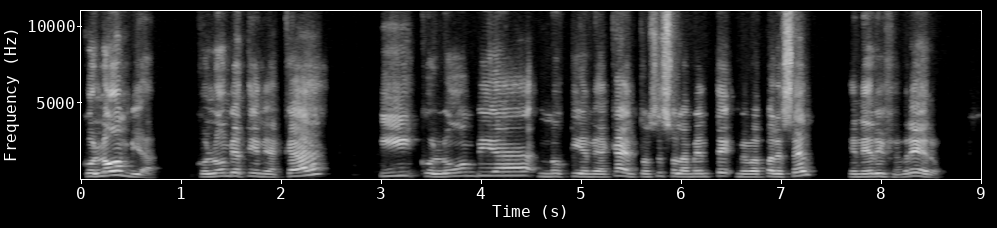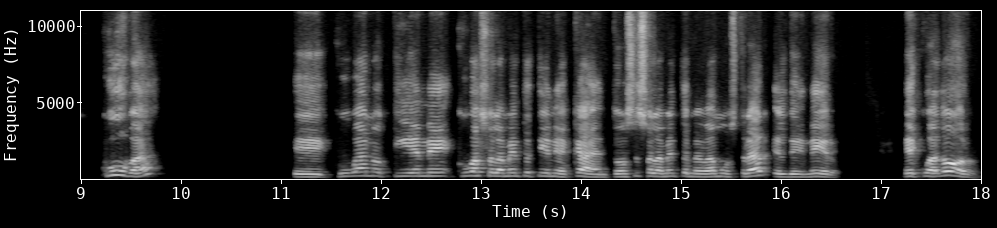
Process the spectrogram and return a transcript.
Colombia, Colombia tiene acá y Colombia no tiene acá. Entonces, solamente me va a aparecer enero y febrero. Cuba, eh, Cuba no tiene, Cuba solamente tiene acá, entonces solamente me va a mostrar el de enero. Ecuador,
